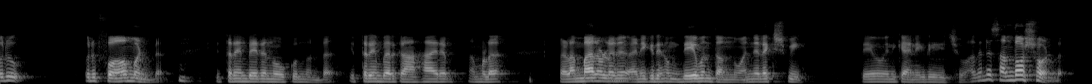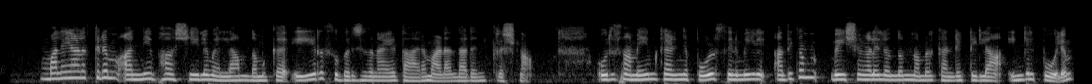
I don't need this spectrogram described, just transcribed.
ഒരു ഒരു ഫേം ഉണ്ട്. ഇത്രയും പേരെ നോക്കുന്നുണ്ട്. ഇത്രയും പേർക്ക് ആഹാരം നമ്മൾ വിളമ്പാനുള്ളൊരു അനുഗ്രഹം ദൈവം തന്നു. അന്നലക്ഷ്മി ദൈവം എനിക്ക് അനുഗ്രഹിച്ചു. അതിന്റെ സന്തോഷമുണ്ട്. മലയാളത്തിലും അന്യഭാഷയിലും എല്ലാം നമുക്ക് ഏറെ സുപരിചിതനായ താരമാണ് നടൻ കൃഷ്ണ. ഒരു സമയം കഴിഞ്ഞപ്പോൾ സിനിമയിൽ അധികം വേഷങ്ങളിലൊന്നും നമ്മൾ കണ്ടിട്ടില്ല എങ്കിൽ പോലും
